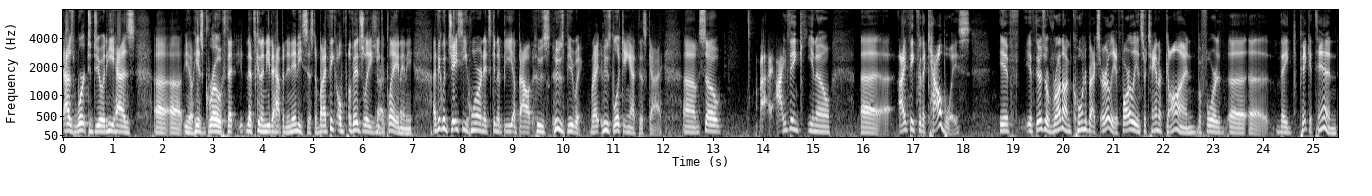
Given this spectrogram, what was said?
has work to do, and he has uh, uh you know he has growth that that's going to need to happen in any system. But I think eventually he could play in any. I think with Jaycee Horn, it's going to be about who's who's viewing, right? Who's looking at this guy. Um, so I, I think you know. Uh, I think for the Cowboys, if if there's a run on cornerbacks early, if Farley and Surtain are gone before uh, uh, they pick at ten,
